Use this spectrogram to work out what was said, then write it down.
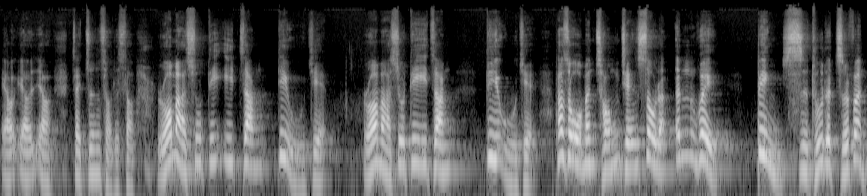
要要要在遵守的时候，《罗马书》第一章第五节，《罗马书》第一章第五节，他说：“我们从前受了恩惠，并使徒的职分，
